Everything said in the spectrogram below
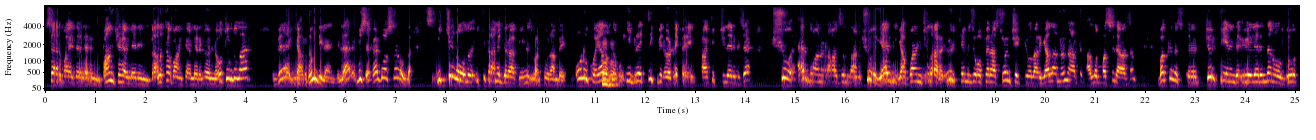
sermayelerin, bankerlerin, Galata bankerlerin önüne oturdular ve yardım dilendiler. Bu sefer dostlar oldu. İki nolu iki tane grafiğimiz var Turan Bey. Onu koyalım da bu ibretlik bir örnek vereyim takipçilerimize şu Erdoğan'ın ağzından şu yerli yabancılar ülkemizi operasyon çekiyorlar yalanın artık alınması lazım. Bakınız e, Türkiye'nin de üyelerinden olduğu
